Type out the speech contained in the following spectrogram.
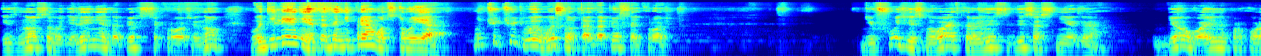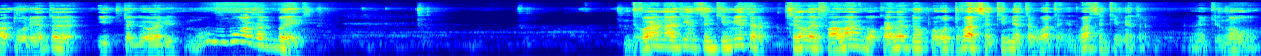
из носа выделение, допекся кровь. Ну, выделение, это же не прям вот струя. Ну, чуть-чуть вы вышло, так, допекся кровь. Диффузия смывает кровяные следы со снега. Дело в военной прокуратуре. Это Итта говорит. Ну, может быть. 2 на 1 сантиметр, целая фаланга, указательного, вот 2 сантиметра, вот они, 2 сантиметра. Знаете, ну,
